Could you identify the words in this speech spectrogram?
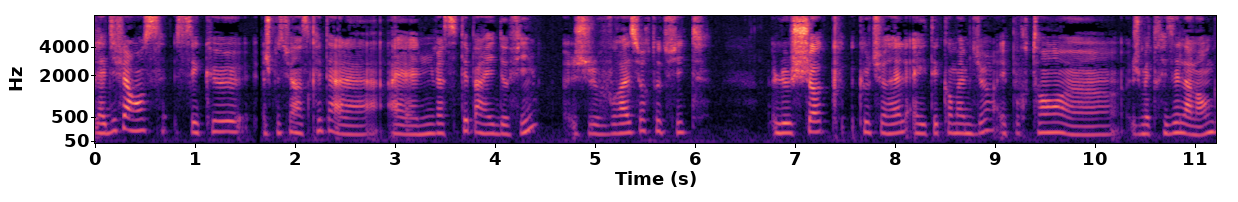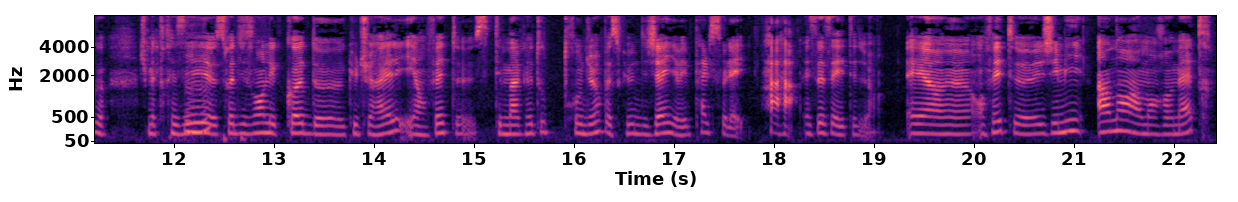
La différence, c'est que je me suis inscrite à l'université Paris Dauphine. Je vous rassure tout de suite, le choc culturel a été quand même dur et pourtant euh, je maîtrisais la langue, je maîtrisais Mhm. euh, soi-disant les codes euh, culturels et en fait euh, c'était malgré tout trop dur parce que déjà il y avait pas le soleil. Et ça ça a été dur. Et euh, en fait j'ai mis un an à m'en remettre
